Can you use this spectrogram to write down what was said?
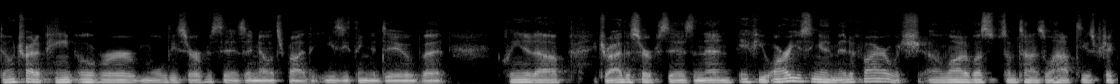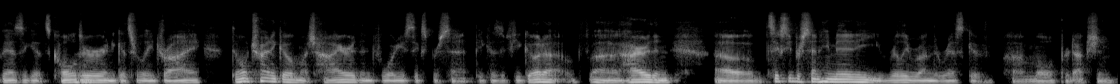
Don't try to paint over moldy surfaces. I know it's probably the easy thing to do, but clean it up, dry the surfaces. And then if you are using a humidifier, which a lot of us sometimes will have to use, particularly as it gets colder and it gets really dry, don't try to go much higher than 46%, because if you go to uh, higher than uh, 60% humidity, you really run the risk of uh, mold production.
